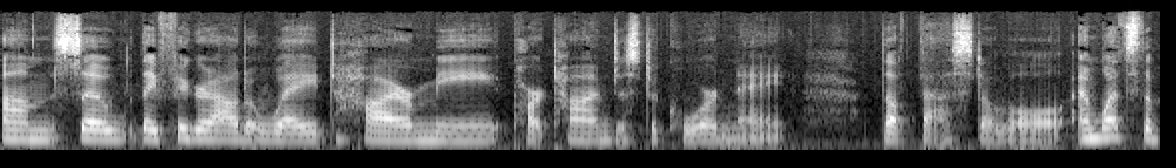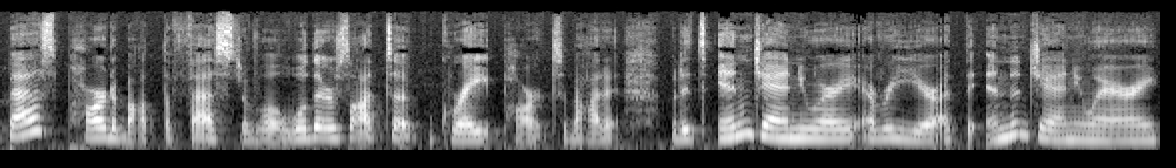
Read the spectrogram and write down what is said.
Um, so they figured out a way to hire me part time just to coordinate the festival. And what's the best part about the festival? Well, there's lots of great parts about it, but it's in January every year at the end of January.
